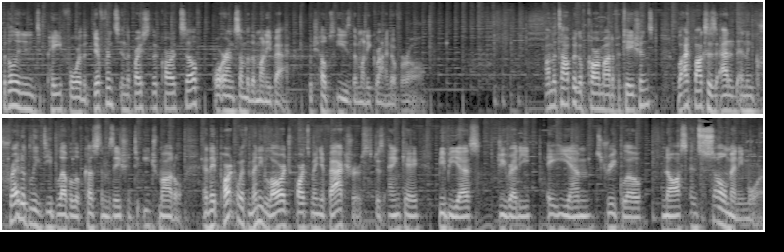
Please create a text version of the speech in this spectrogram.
with only needing to pay for the difference in the price of the car itself or earn some of the money back, which helps ease the money grind overall. On the topic of car modifications, Black Box has added an incredibly deep level of customization to each model, and they partner with many large parts manufacturers such as Enkei, BBS, GReddy, AEM, Street Streetglow, NOS, and so many more.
